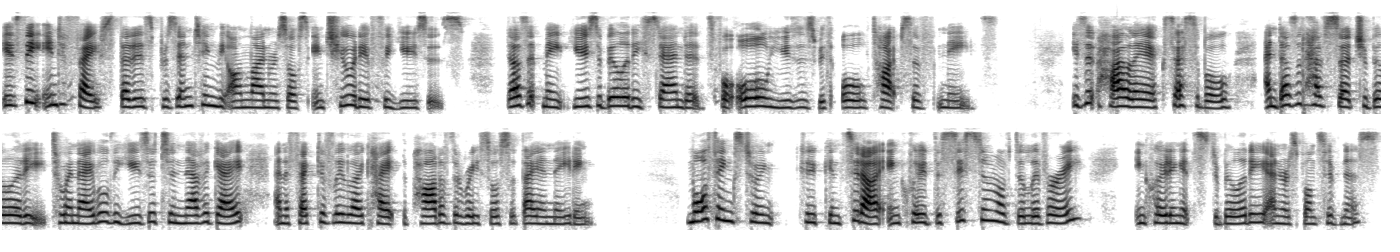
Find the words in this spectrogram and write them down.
Is the interface that is presenting the online resource intuitive for users? Does it meet usability standards for all users with all types of needs? Is it highly accessible and does it have searchability to enable the user to navigate and effectively locate the part of the resource that they are needing? More things to, to consider include the system of delivery, including its stability and responsiveness,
